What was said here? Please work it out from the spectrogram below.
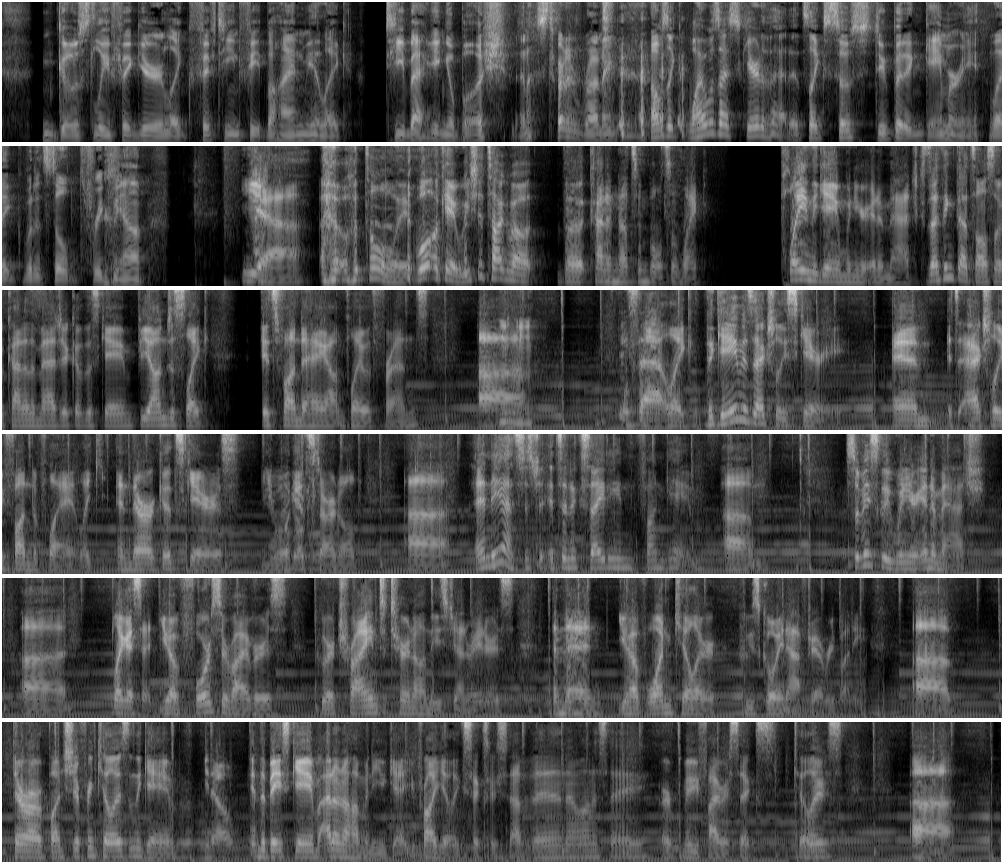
ghostly figure like 15 feet behind me like teabagging a bush and I started running. I was like, why was I scared of that? It's like so stupid and gamery, like, but it still freaked me out. Yeah, totally. Well, okay, we should talk about the kind of nuts and bolts of like playing the game when you're in a match because I think that's also kind of the magic of this game beyond just like it's fun to hang out and play with friends. Uh, Is that like the game is actually scary and it's actually fun to play. Like, and there are good scares. You will get startled. Uh, and yeah, it's just it's an exciting, fun game. Um, so basically, when you're in a match, uh, like I said, you have four survivors who are trying to turn on these generators, and then you have one killer who's going after everybody. Uh, there are a bunch of different killers in the game. You know, in the base game, I don't know how many you get. You probably get like six or seven, I want to say, or maybe five or six killers. Uh,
